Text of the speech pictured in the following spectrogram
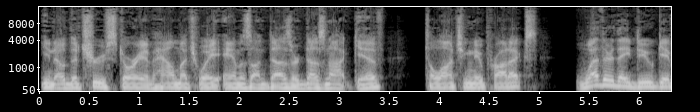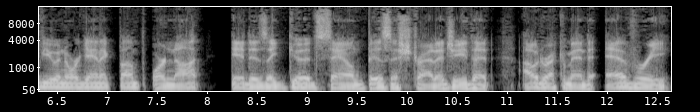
you know, the true story of how much weight Amazon does or does not give to launching new products. Whether they do give you an organic bump or not, it is a good, sound business strategy that I would recommend every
